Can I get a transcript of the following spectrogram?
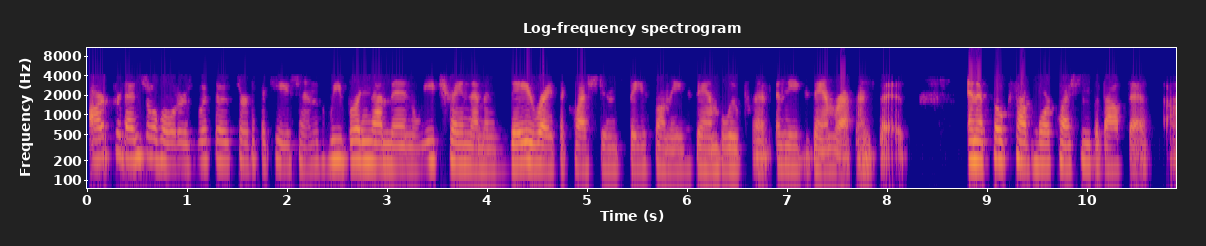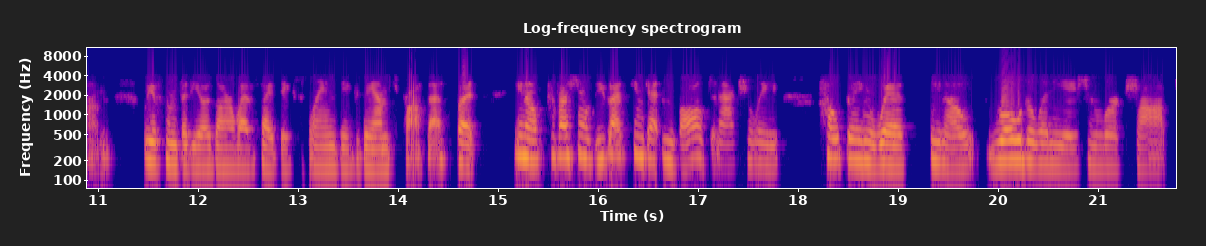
our credential holders with those certifications, we bring them in, we train them, and they write the questions based on the exam blueprint and the exam references. And if folks have more questions about this, um, we have some videos on our website that explains the exams process. But, you know, professionals, you guys can get involved in actually helping with, you know, role delineation workshops,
